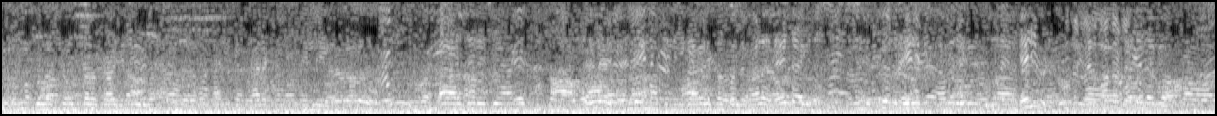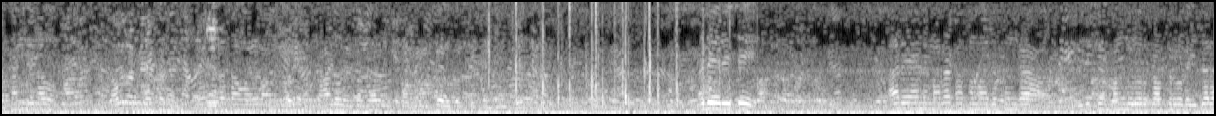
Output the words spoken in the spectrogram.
ಪ್ರಮುಖ ವರ್ಷೋತ್ಸವಕ್ಕಾಗಿ ನೀಡುವಂತಹ ಕಾರ್ಯಕ್ರಮವನ್ನು ಇಲ್ಲಿ ಅದೇ ರೀತಿಯಾಗಿ ಮತ್ತು ಈಗಾಗಲೇ ಸ್ವಲ್ಪ ಬಹಳ ಲೇಟ್ ಆಗಿದೆ. ಅವರಿಗೆ ಸಂಘದ ಅದೇ ರೀತಿ ಆರ್ಯಾಣಿ ಮರಾಠ ಸಮಾಜ ಸಂಘ ವಿದೇಶ ಮಂಗಳೂರು ಕಾಸರಗೋಡು ಇದರ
